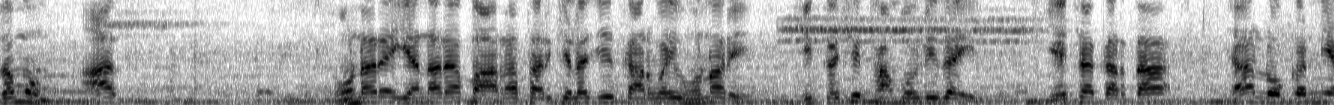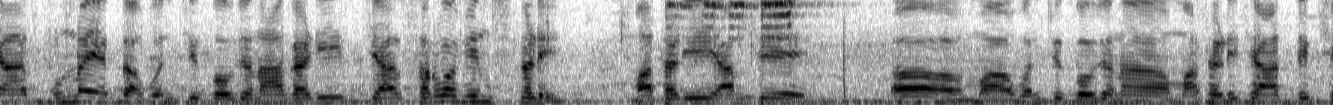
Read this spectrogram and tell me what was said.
जमून आज होणाऱ्या येणाऱ्या बारा तारखेला जी कारवाई होणार आहे ही कशी थांबवली जाईल याच्याकरता ह्या लोकांनी आज पुन्हा एकदा वंचित बहुजन आघाडीच्या सर्व विंग्सकडे माथाडी आमचे म- वंचित बहुजन माथाडीचे अध्यक्ष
